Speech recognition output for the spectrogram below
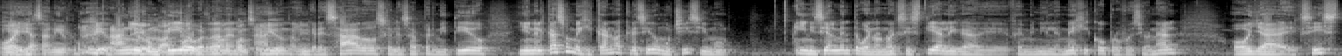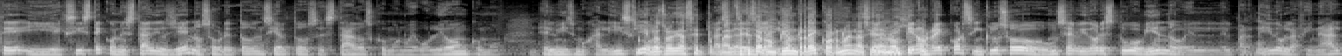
O ellas han irrumpido. Han irrumpido, ¿verdad? han, han ingresado, se les ha permitido. Y en el caso mexicano ha crecido muchísimo. Inicialmente, bueno, no existía liga de femenil en México, profesional. Hoy ya existe y existe con estadios llenos, sobre todo en ciertos estados como Nuevo León, como el mismo Jalisco. Sí, el otro día se parece que se rompió un récord, ¿no? En la Ciudad de México. Se rompieron récords, incluso un servidor estuvo viendo el, partido, la final,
